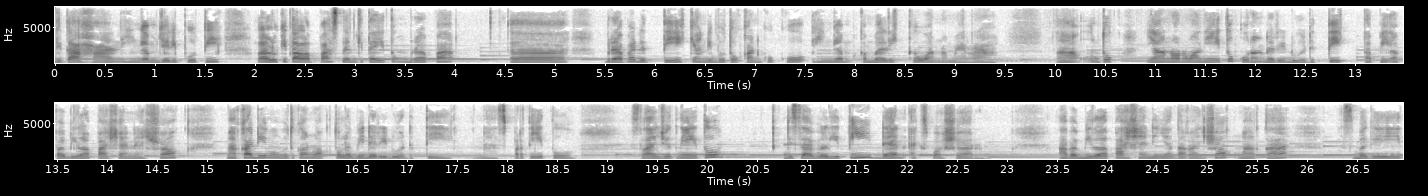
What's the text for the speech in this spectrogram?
ditahan hingga menjadi putih, lalu kita lepas dan kita hitung berapa uh, berapa detik yang dibutuhkan kuku hingga kembali ke warna merah. Nah, untuk yang normalnya itu kurang dari 2 detik, tapi apabila pasiennya shock, maka dia membutuhkan waktu lebih dari 2 detik. Nah, seperti itu. Selanjutnya itu disability dan exposure. Apabila pasien dinyatakan shock, maka sebagai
